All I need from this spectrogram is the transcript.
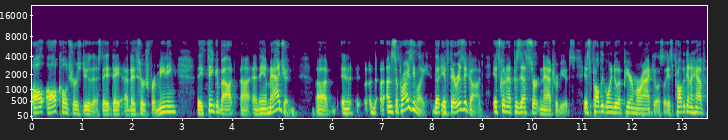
All, all cultures do this. They, they, they search for meaning. They think about uh, and they imagine uh, unsurprisingly, that if there is a God, it's going to possess certain attributes. It's probably going to appear miraculously. It's probably going to have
